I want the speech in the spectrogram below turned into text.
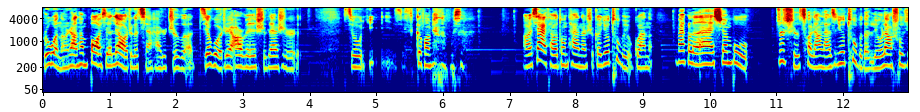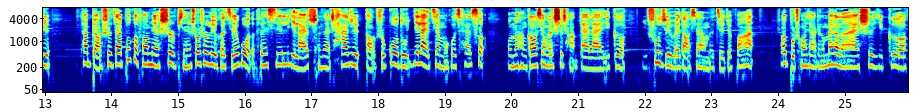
如果能让他们报一些料，这个钱还是值得。结果这二位实在是就各方面的不行。而下一条动态呢是跟 YouTube 有关的。麦格伦 AI 宣布支持测量来自 YouTube 的流量数据。他表示，在播客方面，视频收视率和结果的分析历来存在差距，导致过度依赖建模或猜测。我们很高兴为市场带来一个以数据为导向的解决方案。稍微补充一下，这个麦格伦 AI 是一个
